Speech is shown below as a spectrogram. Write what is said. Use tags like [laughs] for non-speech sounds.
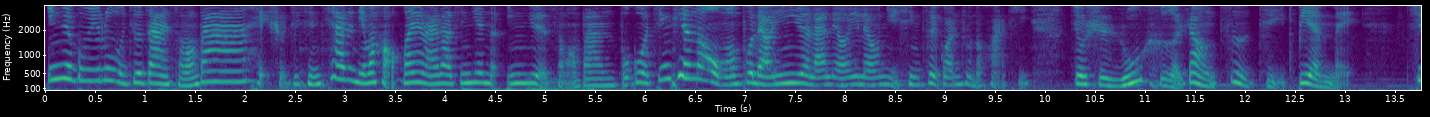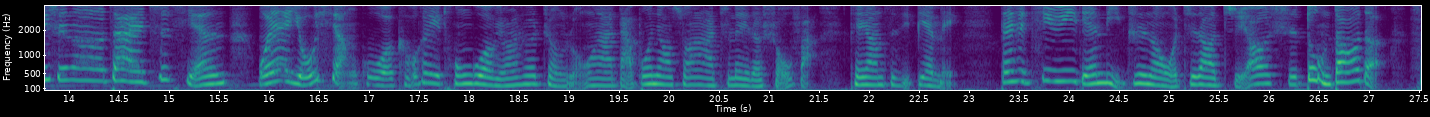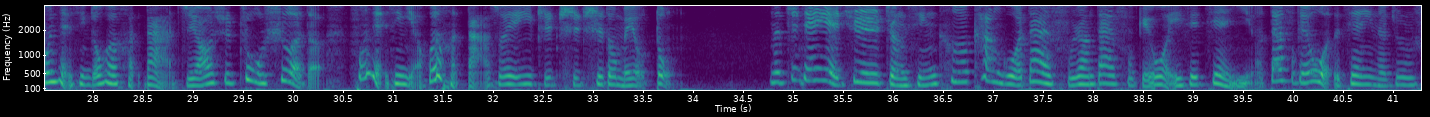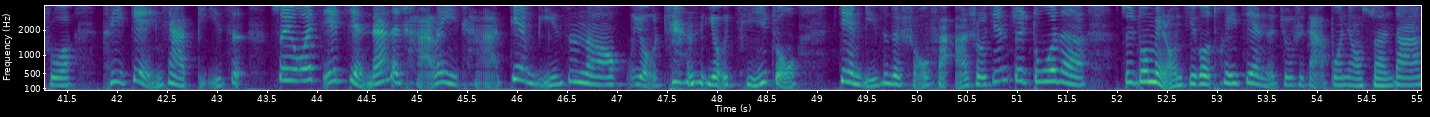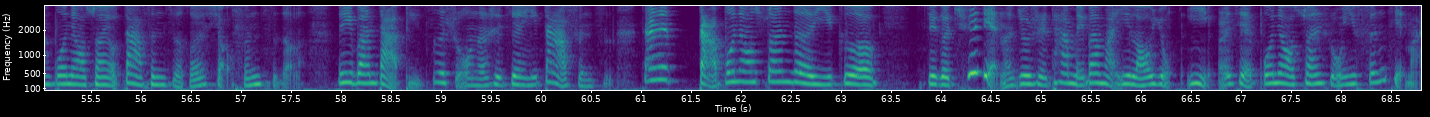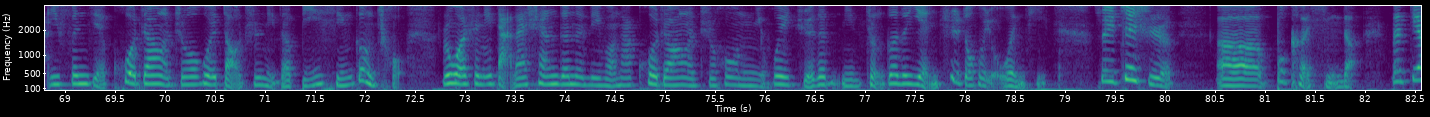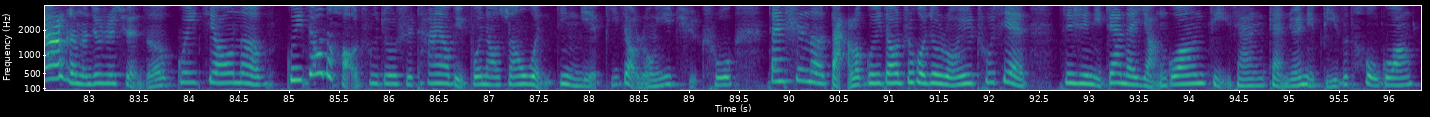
音乐不迷路，就在扫盲班。嘿，手机前亲爱的你们好，欢迎来到今天的音乐扫盲班。不过今天呢，我们不聊音乐，来聊一聊女性最关注的话题，就是如何让自己变美。其实呢，在之前我也有想过，可不可以通过比方说整容啊、打玻尿酸啊之类的手法，可以让自己变美。但是基于一点理智呢，我知道只要是动刀的。风险性都会很大，只要是注射的风险性也会很大，所以一直迟迟都没有动。那之前也去整形科看过大夫，让大夫给我一些建议啊。大夫给我的建议呢，就是说可以垫一下鼻子，所以我也简单的查了一查，垫鼻子呢有这 [laughs] 有几种。垫鼻子的手法啊，首先最多的、最多美容机构推荐的就是打玻尿酸。当然，玻尿酸有大分子和小分子的了。那一般打鼻子的时候呢，是建议大分子。但是打玻尿酸的一个。这个缺点呢，就是它没办法一劳永逸，而且玻尿酸是容易分解嘛，一分解扩张了之后会导致你的鼻型更丑。如果是你打在山根的地方，它扩张了之后，你会觉得你整个的眼距都会有问题，所以这是呃不可行的。那第二个呢，就是选择硅胶呢。硅胶的好处就是它要比玻尿酸稳定，也比较容易取出。但是呢，打了硅胶之后就容易出现，即使你站在阳光底下，你感觉你鼻子透光，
